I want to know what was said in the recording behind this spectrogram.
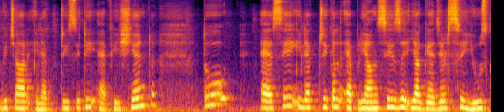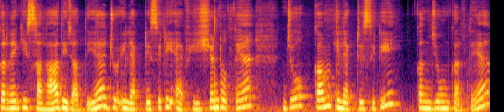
which are electricity efficient तो ऐसे इलेक्ट्रिकल एप्लियांसेस या गैजेट्स यूज़ करने की सलाह दी जाती है जो इलेक्ट्रिसिटी एफिशिएंट होते हैं। जो कम इलेक्ट्रिसिटी कंज्यूम करते हैं।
